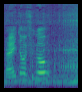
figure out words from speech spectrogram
Right, off you go.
